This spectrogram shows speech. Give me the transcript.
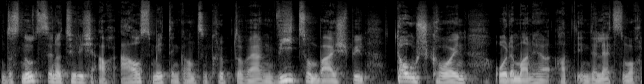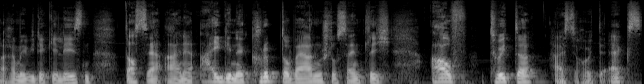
und das nutzt er natürlich auch aus mit den ganzen Kryptowährungen, wie zum Beispiel Dogecoin oder man hat in den letzten Wochen auch immer wieder gelesen, dass er eine eigene Kryptowährung schlussendlich auf Twitter, heißt ja heute X,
